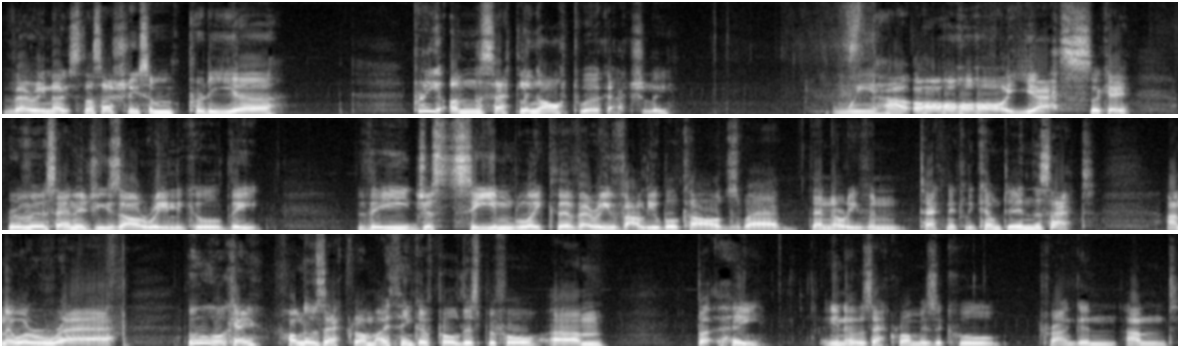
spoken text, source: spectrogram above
very nice. That's actually some pretty uh, pretty unsettling artwork, actually. We have oh yes. Okay, reverse energies are really cool. The they just seem like they're very valuable cards where they're not even technically counted in the set. And they were rare. Ooh, okay, Holo Zekrom. I think I've pulled this before. Um, but hey, you know, Zekrom is a cool dragon, and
